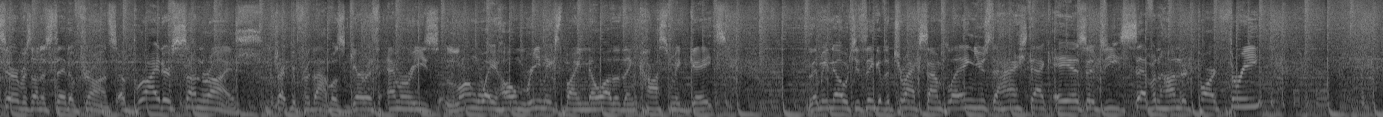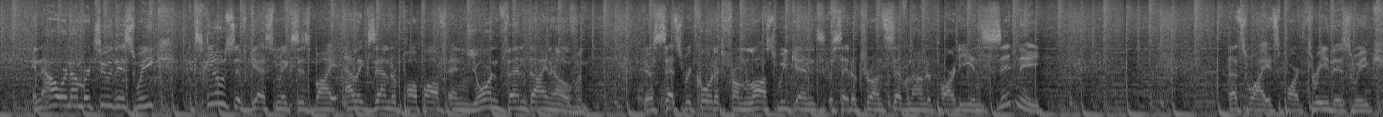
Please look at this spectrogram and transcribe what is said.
Service on the state of trance, A Brighter Sunrise. The track before that was Gareth Emery's Long Way Home, remixed by no other than Cosmic Gates. Let me know what you think of the tracks I'm playing. Use the hashtag ASOT700 Part 3. In hour number two this week, exclusive guest mixes by Alexander Popov and Jorn van Deynhoven. Their sets recorded from last weekend, State of Trance 700 party in Sydney. That's why it's part three this week.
